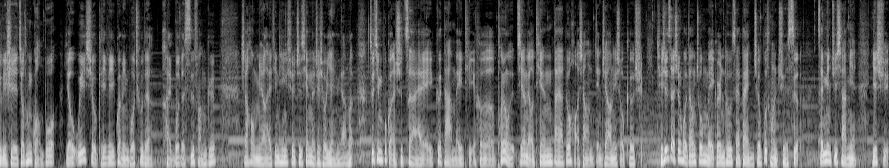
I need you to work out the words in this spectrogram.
这里是交通广播，由微秀 KTV 冠名播出的海波的私房歌。稍后我们要来听听薛之谦的这首《演员》了。最近不管是在各大媒体和朋友间聊天，大家都好像点这样的一首歌曲。其实，在生活当中，每个人都在扮演着不同的角色，在面具下面，也许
